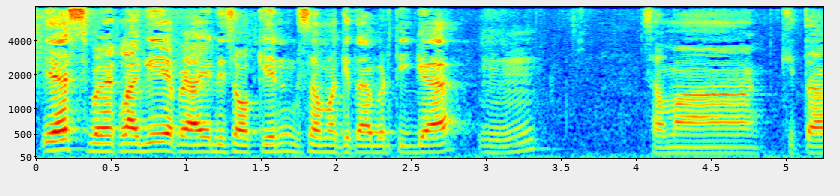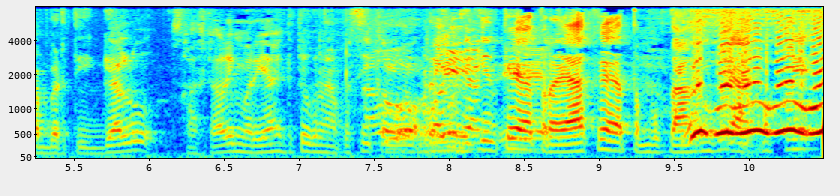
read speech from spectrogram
Yes, balik lagi ya PAI disokin bersama kita bertiga. Sama kita bertiga lu sekali-sekali meriah gitu kenapa sih kalau meriah dikit kayak teriak kayak tepuk tangan kayak apa kayak.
